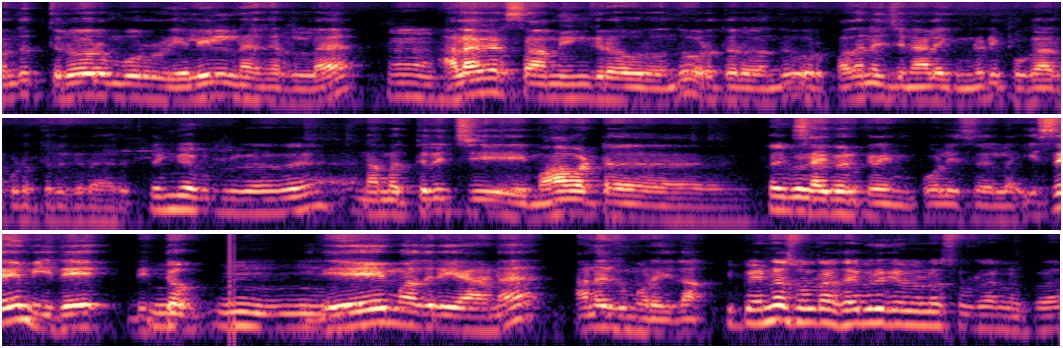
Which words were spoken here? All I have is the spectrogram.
வந்து திருவரம்பூர் எழில் நகர்ல அழகர் சாமிங்கிறவர் வந்து ஒருத்தர் வந்து ஒரு பதினஞ்சு நாளைக்கு முன்னாடி புகார் கொடுத்திருக்கிறாரு. எங்க கொடுத்துருக்காரு நம்ம திருச்சி மாவட்ட சைபர் கிரைம் போலீஸ்ல. சேம் இதே டிட்டோ. இதே மாதிரியான அணுகுமுறை தான் இப்ப என்ன சொல்றாங்க? சைபர் கிரைம் என்ன சொல்றாங்க இப்ப?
